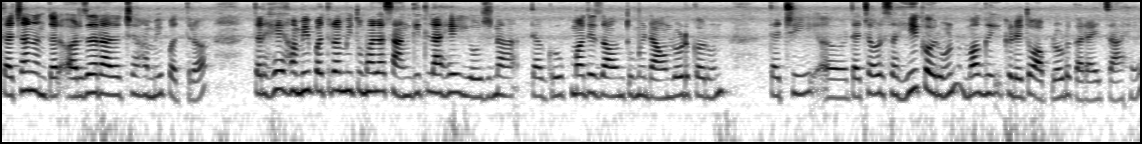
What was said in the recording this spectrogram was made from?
त्याच्यानंतर अर्जदाराचे हमीपत्र. तर हे हमीपत्र मी तुम्हाला सांगितलं आहे योजना त्या ग्रुपमध्ये जाऊन तुम्ही डाउनलोड करून त्याची त्याच्यावर सही करून मग इकडे तो अपलोड करायचा आहे.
